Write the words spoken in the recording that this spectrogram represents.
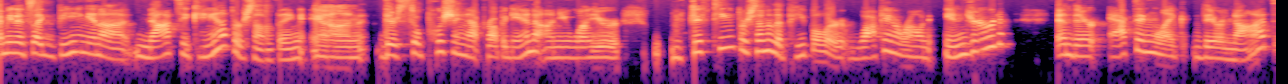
I mean, it's like being in a Nazi camp or something, and they're still pushing that propaganda on you while you're 15% of the people are walking around injured and they're acting like they're not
